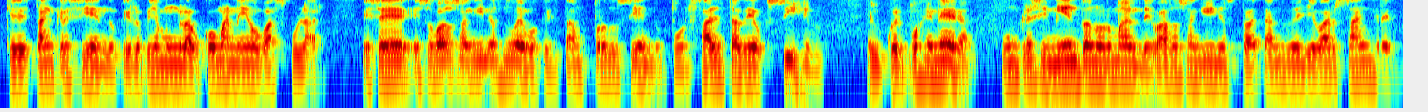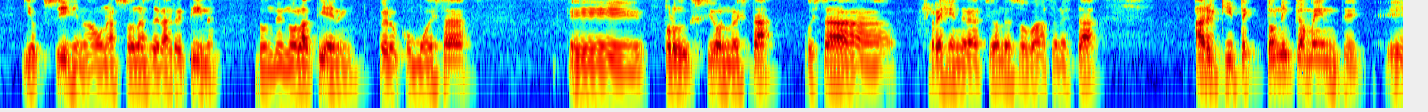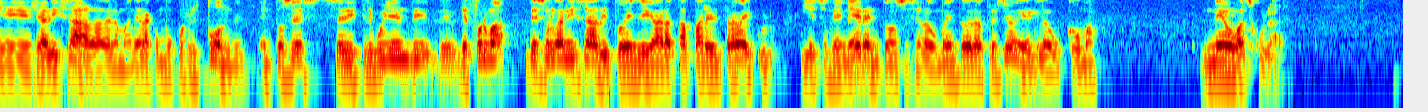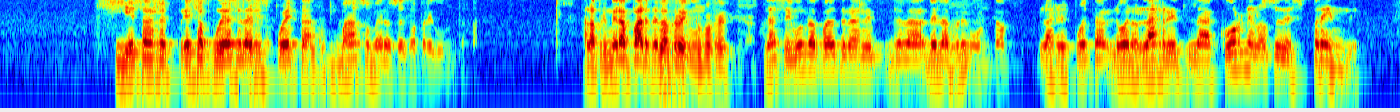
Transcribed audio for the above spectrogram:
que están creciendo, que es lo que se llama un glaucoma neovascular. Esos vasos sanguíneos nuevos que se están produciendo por falta de oxígeno, el cuerpo genera un crecimiento anormal de vasos sanguíneos tratando de llevar sangre y oxígeno a unas zonas de la retina donde no la tienen, pero como esa eh, producción no está, o esa regeneración de esos vasos no está arquitectónicamente eh, realizada de la manera como corresponde, entonces se distribuyen de, forma desorganizada y pueden llegar a tapar el trabéculo y eso genera entonces el aumento de la presión y el glaucoma neovascular. Si esa, esa puede ser la respuesta más o menos a esa pregunta. A la primera parte de la pregunta. La segunda parte de la, de la, pregunta, la respuesta, bueno, la, la córnea no se desprende.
